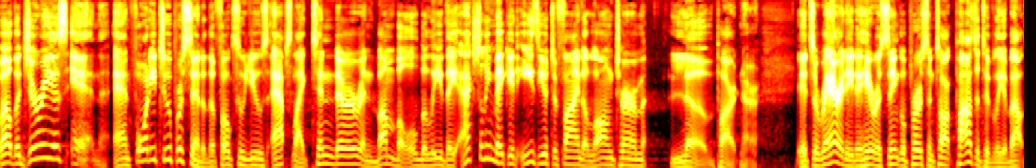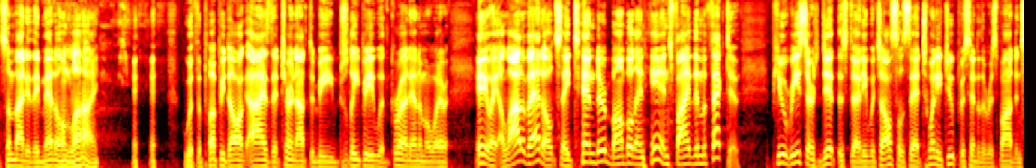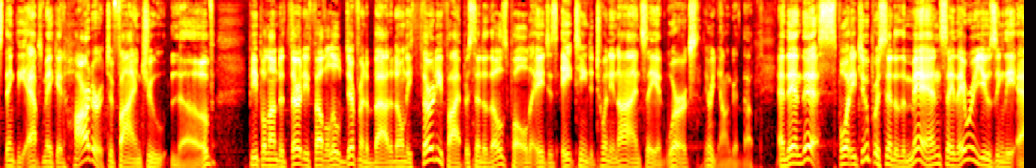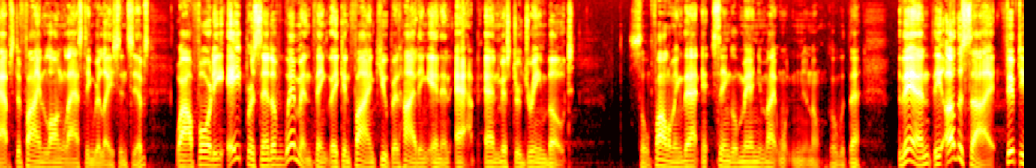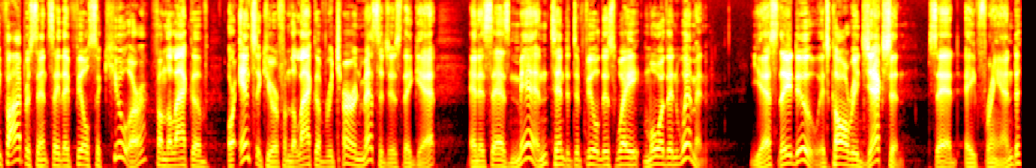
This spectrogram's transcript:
Well, the jury is in, and 42% of the folks who use apps like Tinder and Bumble believe they actually make it easier to find a long term love partner. It's a rarity to hear a single person talk positively about somebody they met online with the puppy dog eyes that turn out to be sleepy with crud in them or whatever. Anyway, a lot of adults say Tinder, Bumble, and Hinge find them effective. Pew Research did the study, which also said 22% of the respondents think the apps make it harder to find true love. People under 30 felt a little different about it. Only 35% of those polled, ages 18 to 29, say it works. They're younger, though. And then this 42% of the men say they were using the apps to find long lasting relationships, while 48% of women think they can find Cupid hiding in an app and Mr. Dreamboat. So, following that single men, you might want, you know, go with that. Then the other side, 55% say they feel secure from the lack of, or insecure from the lack of return messages they get. And it says men tended to feel this way more than women. Yes, they do. It's called rejection, said a friend.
